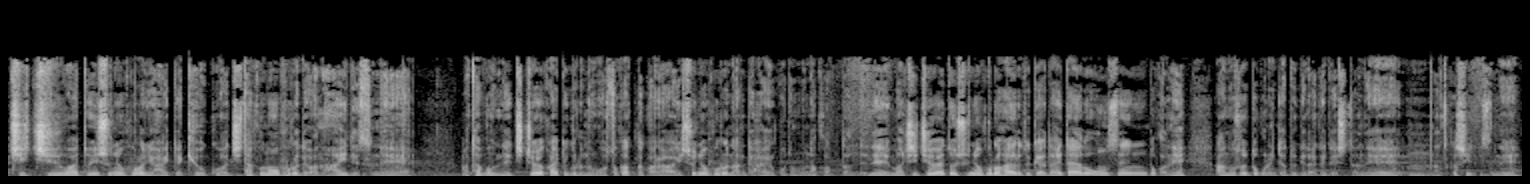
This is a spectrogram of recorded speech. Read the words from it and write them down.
父親と一緒にお風呂に入った記憶は自宅のお風呂ではないですね。まあ、多分ね父親帰ってくるのが遅かったから一緒にお風呂なんて入ることもなかったんでね、まあ、父親と一緒にお風呂入る時は大体あの温泉とかねあのそういうところにいた時だけでしたね、うん、懐かしいですね。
